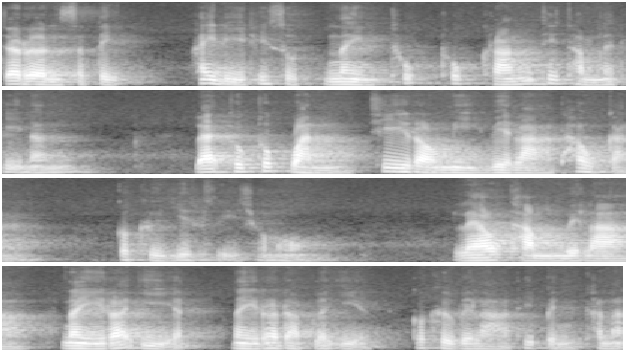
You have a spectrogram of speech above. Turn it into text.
เจริญสติให้ดีที่สุดในทุกๆครั้งที่ทำหน้าที่นั้น และทุกๆวันที่เรามีเวลาเท่ากัน ก็คือ 24 ชั่วโมง แล้วทำเวลาในละเอียดในระดับละเอียดก็คือเวลาที่เป็นขณะ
